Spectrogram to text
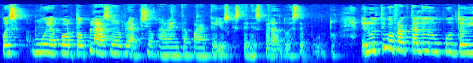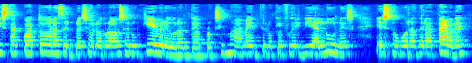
pues muy a corto plazo de reacción a venta para aquellos que estén esperando este punto. El último fractal desde un punto de vista 4 horas el precio logrado hacer un quiebre durante aproximadamente lo que fue el día lunes, esto en horas de la tarde,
